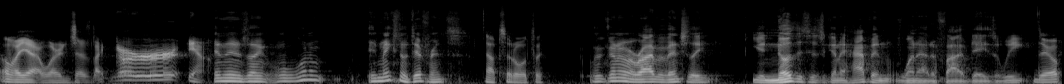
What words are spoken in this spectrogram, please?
Oh yeah, we're just like, yeah, And then it's like, well, what am, it makes no difference. absolutely. We're going to arrive eventually. You know this is going to happen one out of five days a week. Yep.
